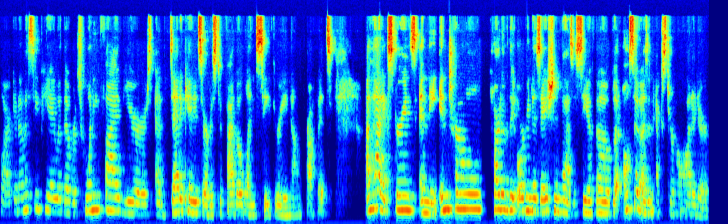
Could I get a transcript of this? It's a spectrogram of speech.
Clark, and I'm a CPA with over 25 years of dedicated service to 501c3 nonprofits. I've had experience in the internal part of the organization as a CFO, but also as an external auditor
